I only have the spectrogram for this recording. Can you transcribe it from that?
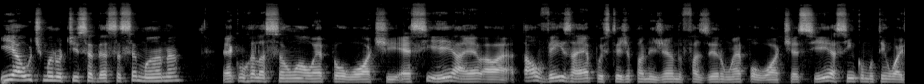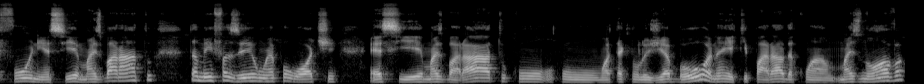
E a última notícia dessa semana é com relação ao Apple Watch SE. A, a, talvez a Apple esteja planejando fazer um Apple Watch SE, assim como tem o iPhone SE mais barato, também fazer um Apple Watch SE mais barato, com, com uma tecnologia boa, né, equiparada com a mais nova,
